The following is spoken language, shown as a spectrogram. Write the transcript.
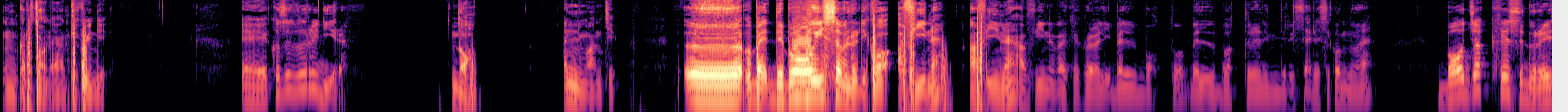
un cartone anche, quindi... E cosa dovrei dire? No. Andiamo avanti. Uh, vabbè, The Boys ve lo dico a fine, a fine, a fine, perché quella lì bel botto, bel botto delle migliori serie secondo me. Bojack, se dovrei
